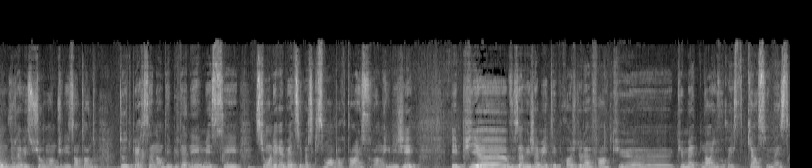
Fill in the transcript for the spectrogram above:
Vous avez sûrement dû les entendre d'autres personnes en début d'année, mais c'est si on les répète, c'est parce qu'ils sont importants et souvent négligés. Et puis, euh, vous avez jamais été proche de la fin que, euh, que maintenant. Il vous reste qu'un semestre.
